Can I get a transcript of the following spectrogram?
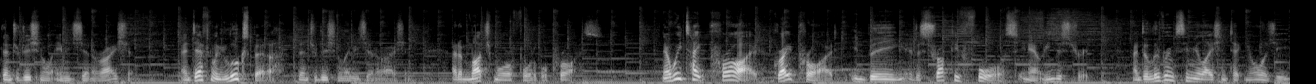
than traditional image generation. And definitely looks better than traditional image generation at a much more affordable price. Now we take pride, great pride, in being a disruptive force in our industry and delivering simulation technology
